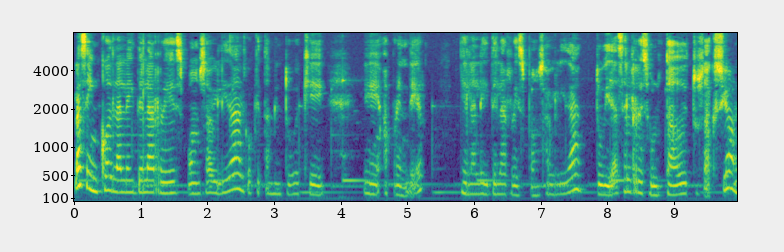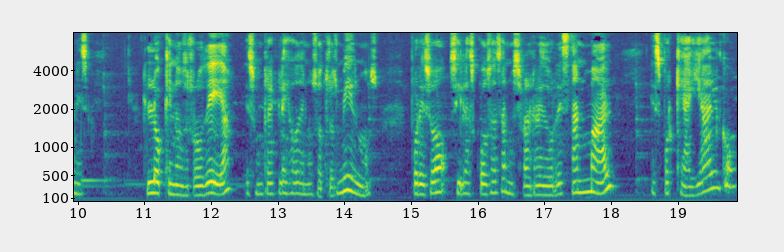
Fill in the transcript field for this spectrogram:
La cinco es la ley de la responsabilidad, algo que también tuve que eh, aprender. Y es la ley de la responsabilidad. Tu vida es el resultado de tus acciones. Lo que nos rodea es un reflejo de nosotros mismos. Por eso, si las cosas a nuestro alrededor están mal, es porque hay algo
